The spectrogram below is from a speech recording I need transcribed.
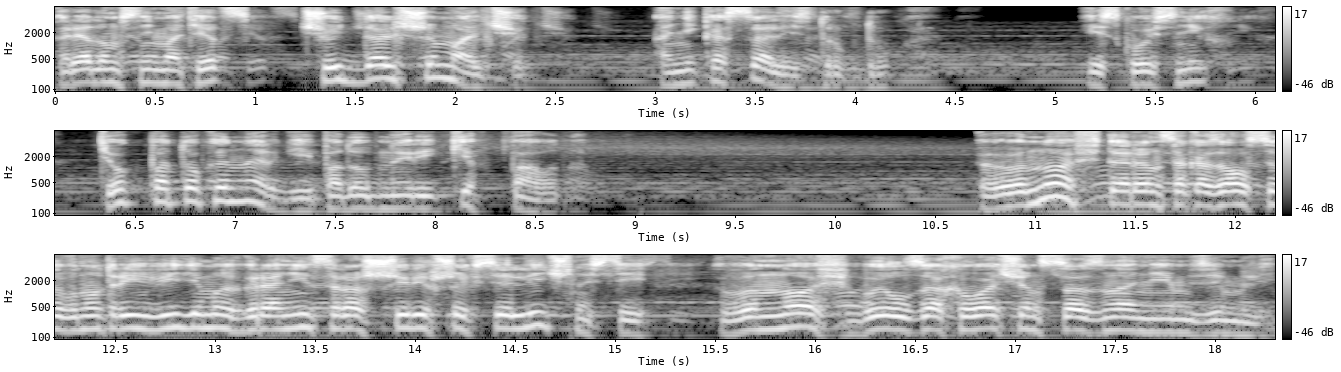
Рядом с ним отец, чуть дальше мальчик. Они касались друг друга. И сквозь них тек поток энергии, подобный реке в Паудах. Вновь Терренс оказался внутри видимых границ расширившихся личностей, вновь был захвачен сознанием Земли.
